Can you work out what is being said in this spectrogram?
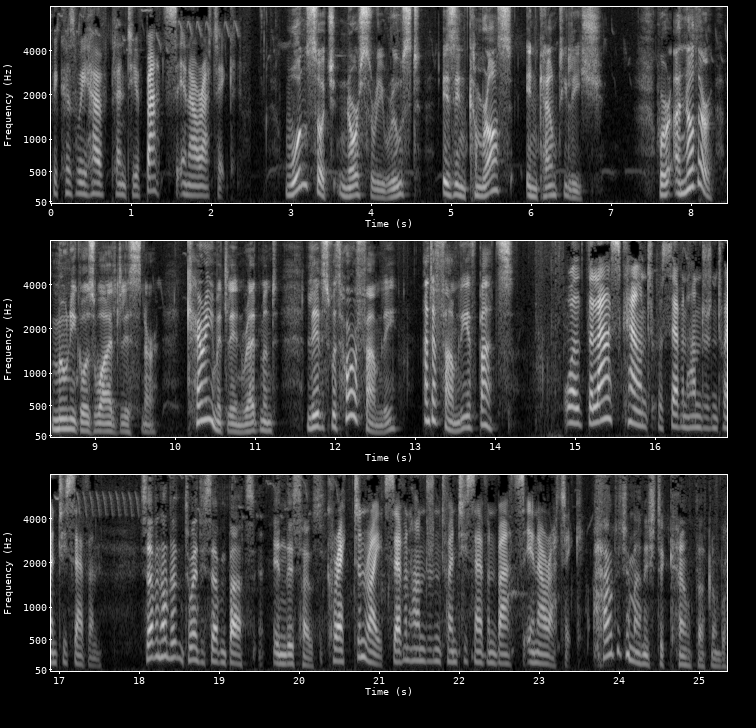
because we have plenty of bats in our attic. One such nursery roost is in Camross in County Laois, where another Mooney Goes Wild listener, Kerry McLean Redmond, lives with her family and a family of bats. Well, the last count was 727. 727 bats in this house. Correct and right, 727 bats in our attic. How did you manage to count that number?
